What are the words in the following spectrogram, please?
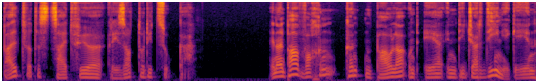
Bald wird es Zeit für Risotto di Zucca. In ein paar Wochen könnten Paula und er in die Giardini gehen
